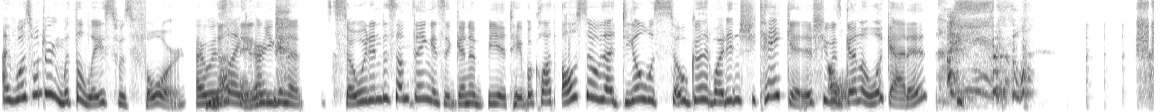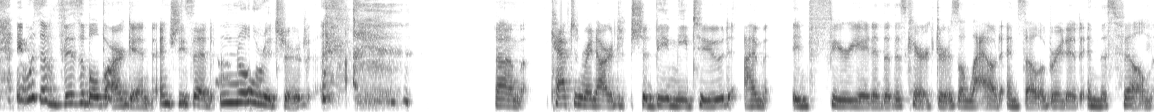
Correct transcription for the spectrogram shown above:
I was wondering what the lace was for. I was Nothing. like, are you going to sew it into something? Is it going to be a tablecloth? Also, that deal was so good. Why didn't she take it if she was oh. going to look at it? it was a visible bargain. And she said, no, Richard. um, Captain Reynard should be me too'd. I'm infuriated that this character is allowed and celebrated in this film.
